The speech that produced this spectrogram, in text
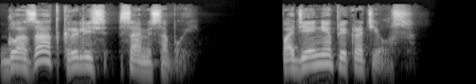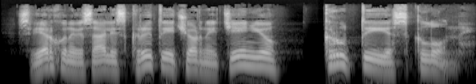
Глаза открылись сами собой. Падение прекратилось. Сверху нависали скрытые черной тенью крутые склоны.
